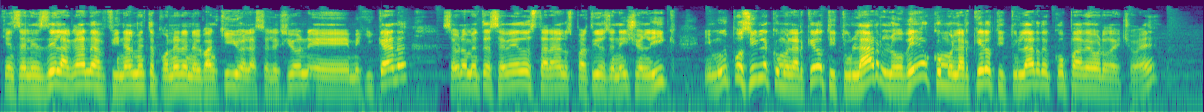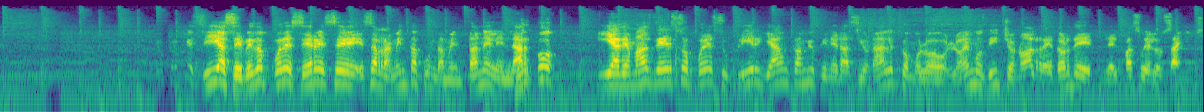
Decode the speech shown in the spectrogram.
quien se les dé la gana finalmente poner en el banquillo de la selección eh, mexicana. Seguramente Acevedo estará en los partidos de Nation League y muy posible como el arquero titular, lo veo como el arquero titular de Copa de Oro, de hecho. ¿eh? Yo creo que sí, Acevedo puede ser ese, esa herramienta fundamental en el arco. Y además de eso puede suplir ya un cambio generacional, como lo, lo hemos dicho, ¿no? Alrededor del paso de los años.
